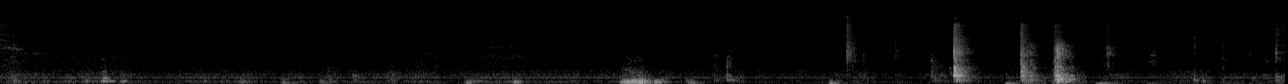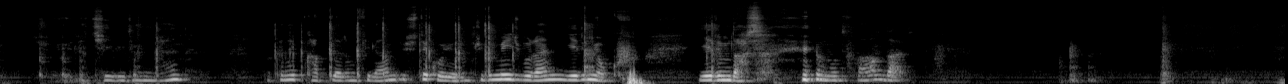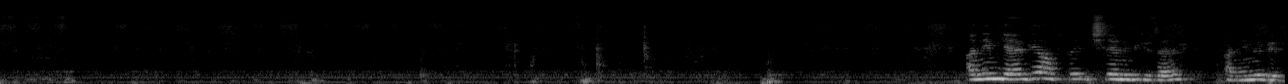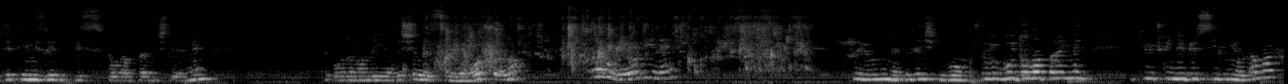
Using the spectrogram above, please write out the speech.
Şöyle çevireyim ben. Bakın hep kaplarım filan üste koyuyorum. Çünkü mecburen yerim yok. Yerim dar. Mutfağım dar. Annem geldiği hafta içlerini bir güzel annemle birlikte temizledik biz dolapların içlerini. Tabii o zaman da yine dışında silmiyor onu. Ne oluyor yine? Suyum yine de leş gibi olmuş. Tabii bu dolaplar yine 2-3 günde bir siliniyor ama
